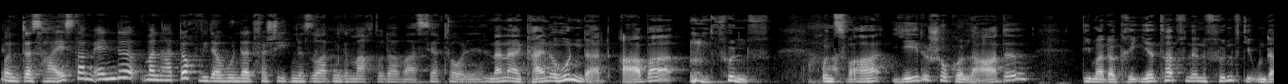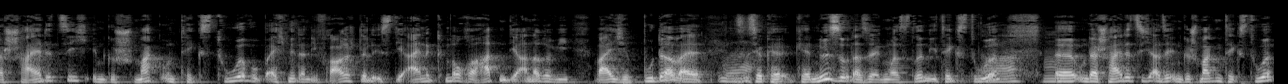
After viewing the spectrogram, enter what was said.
Und das heißt am Ende, man hat doch wieder 100 verschiedene Sorten gemacht oder was? Ja toll. Nein, nein, keine 100, aber fünf. Und zwar jede Schokolade die man da kreiert hat von den fünf, die unterscheidet sich in Geschmack und Textur, wobei ich mir dann die Frage stelle, ist die eine Knoche hatten, die andere wie weiche Butter, weil es ja. ist ja keine, keine Nüsse oder so irgendwas drin, die Textur hm. äh, unterscheidet sich also in Geschmack und Textur,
